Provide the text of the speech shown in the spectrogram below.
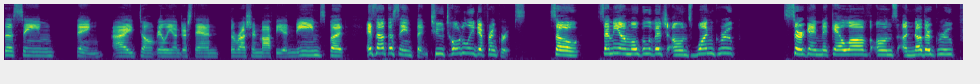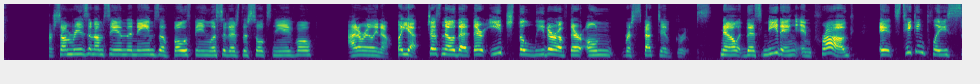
the same thing. I don't really understand the Russian mafia names, but it's not the same thing. Two totally different groups. So Semyon Mogilevich owns one group. Sergei Mikhailov owns another group. For some reason, I'm seeing the names of both being listed as the Solzhenitsyn. I don't really know. But yeah, just know that they're each the leader of their own respective groups. Now, this meeting in Prague, it's taking place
